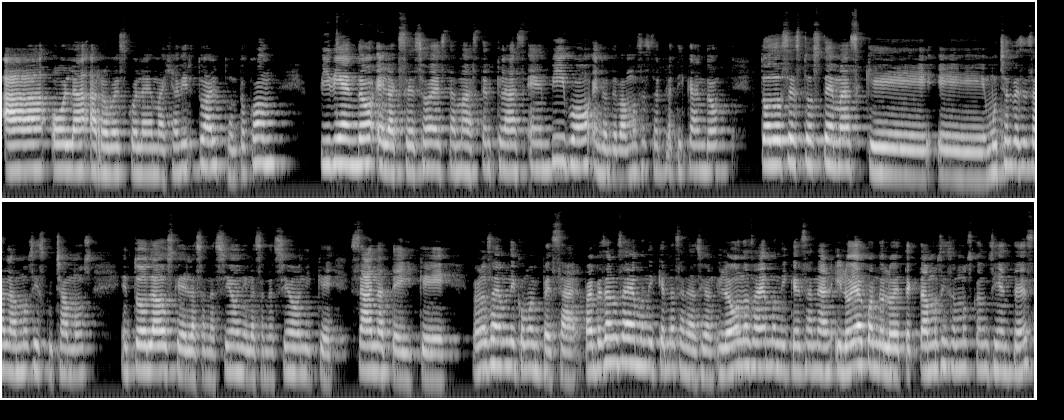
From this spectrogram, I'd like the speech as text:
a hola arroba escuela de magia virtual.com pidiendo el acceso a esta masterclass en vivo en donde vamos a estar platicando todos estos temas que eh, muchas veces hablamos y escuchamos en todos lados que la sanación y la sanación y que sánate y que no sabemos ni cómo empezar. Para empezar no sabemos ni qué es la sanación y luego no sabemos ni qué es sanar y luego ya cuando lo detectamos y somos conscientes,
